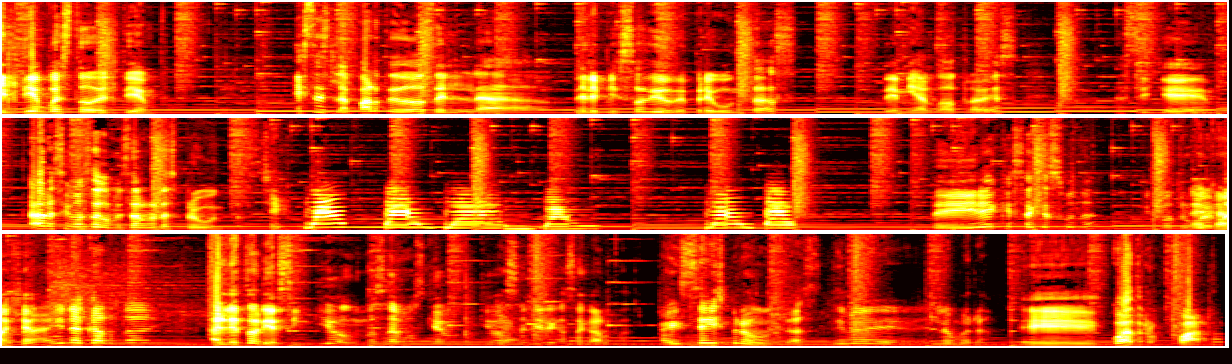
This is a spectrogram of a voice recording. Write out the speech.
El tiempo es todo el tiempo. Esta es la parte 2 de la- del episodio de preguntas de mierda otra vez. Así que ahora sí vamos a comenzar con las preguntas. Sí. Te diré que saques una, mismo truco Una de magia. Hay una carta Aleatoria, sin guion. No sabemos qué, qué va a salir en esa carta. hay seis preguntas. Dime el número. Eh, cuatro. Cuatro.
